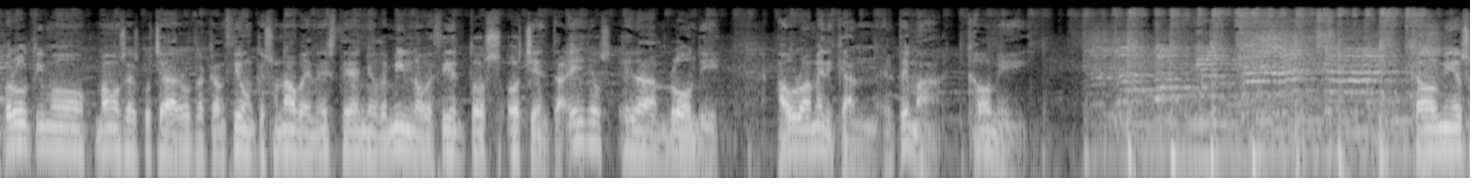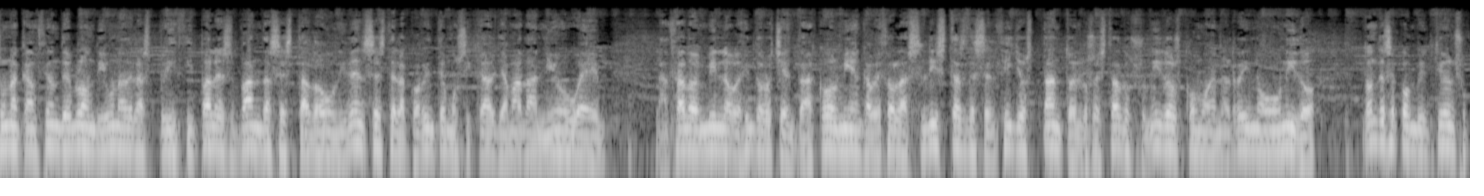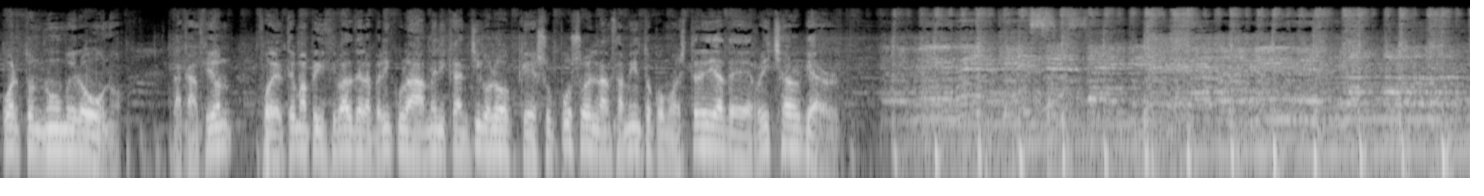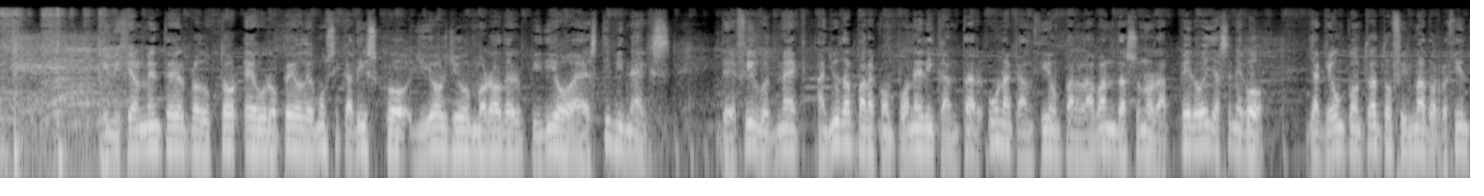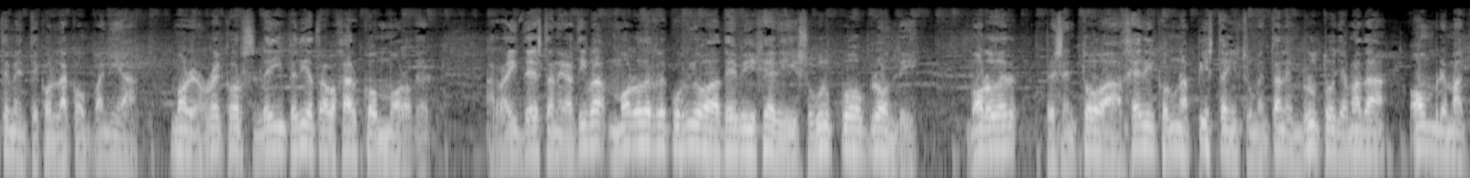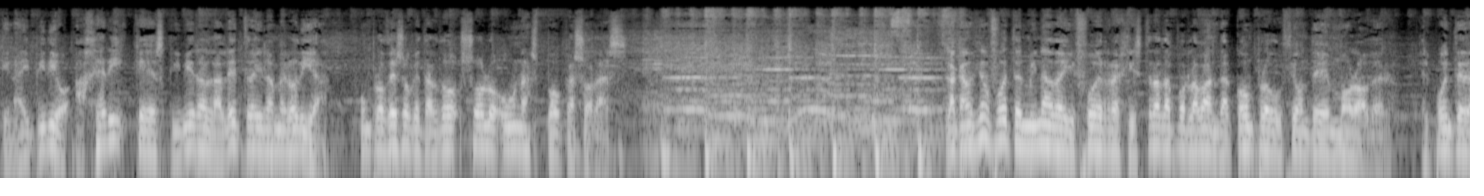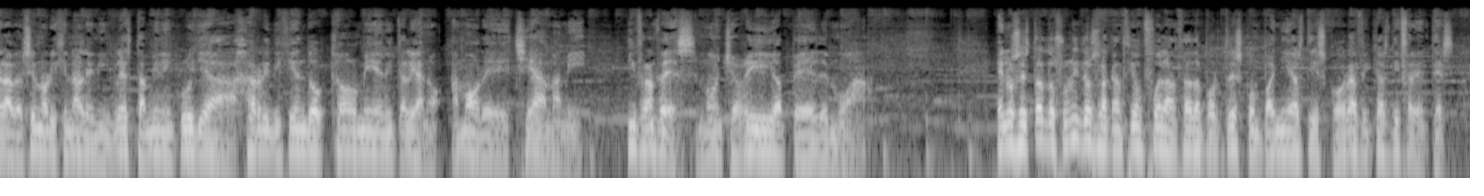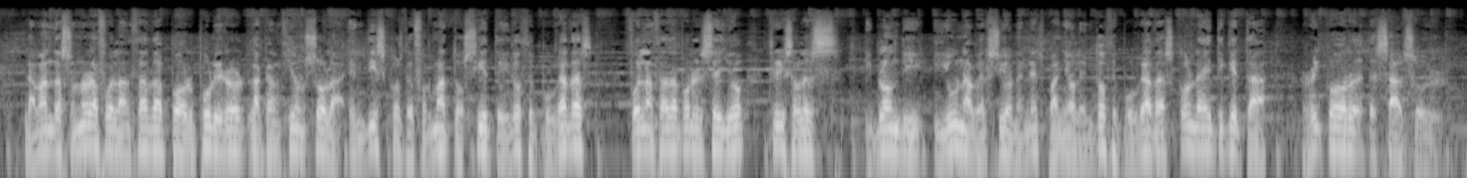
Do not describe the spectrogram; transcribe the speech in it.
Por último, vamos a escuchar otra canción que sonaba en este año de 1980. Ellos eran Blondie, Euro American, el tema Call Me. Call Me es una canción de Blondie, una de las principales bandas estadounidenses de la corriente musical llamada New Wave. Lanzado en 1980, Call Me encabezó las listas de sencillos tanto en los Estados Unidos como en el Reino Unido donde se convirtió en su cuarto número uno. La canción fue el tema principal de la película American Gigolo que supuso el lanzamiento como estrella de Richard Gere. Inicialmente el productor europeo de música disco Giorgio Moroder pidió a Stevie Nicks de Mac ayuda para componer y cantar una canción para la banda sonora, pero ella se negó ya que un contrato firmado recientemente con la compañía Modern Records le impedía trabajar con Moroder. A raíz de esta negativa, Moroder recurrió a Debbie Harry y su grupo Blondie. Moroder presentó a Harry con una pista instrumental en bruto llamada Hombre Máquina y pidió a Harry que escribiera la letra y la melodía, un proceso que tardó solo unas pocas horas. La canción fue terminada y fue registrada por la banda con producción de Moroder. El puente de la versión original en inglés también incluye a Harry diciendo Call me en italiano, Amore chiamami, y francés, Mon chéri appelle-moi. En los Estados Unidos la canción fue lanzada por tres compañías discográficas diferentes. La banda sonora fue lanzada por Polydor, la canción sola en discos de formato 7 y 12 pulgadas fue lanzada por el sello Chrysalis y Blondie y una versión en español en 12 pulgadas con la etiqueta Record Salsoul.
